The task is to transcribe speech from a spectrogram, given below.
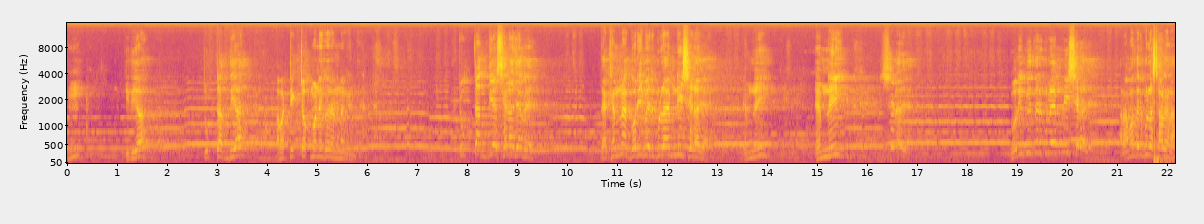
হুম? কি দিয়া? টুকটাক দিয়া? আবার টিকটক মনে করেন না কিন্তু। টুকটাক দিয়ে সেরা যাবে। দেখেন না, গরিবেরগুলো এমনি সেরা যায়। এমনি? এমনি? সেরা যায়। গরিবদেরগুলো এমনি সেরা যায়। আর আমাদেরগুলো সারে না।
